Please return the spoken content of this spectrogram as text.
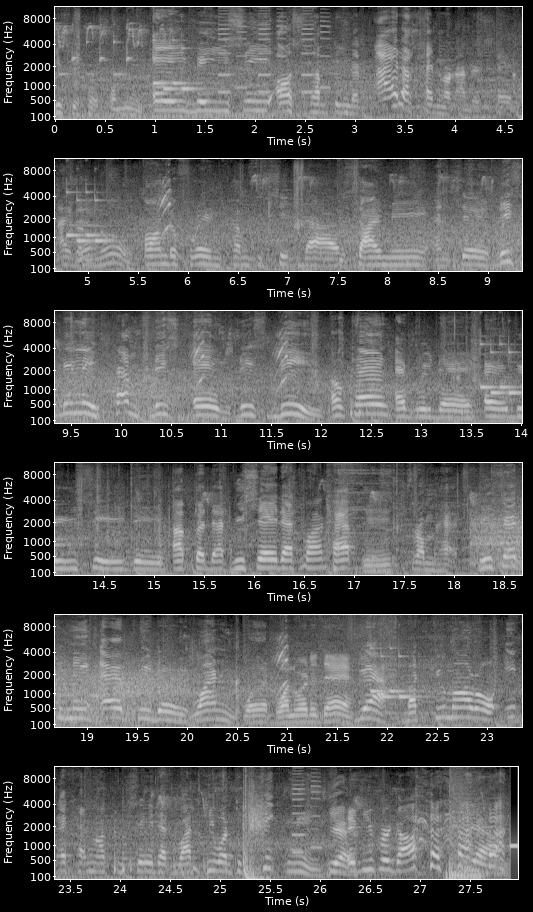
difficult for me. A, B, C or something that I cannot understand. I don't know. On the friend come to sit down beside me and say, this Billy, come, this A, this B, okay? Every day, A, B, C, D. After that, we say that one, hat from hat. He said to me every day, one word. one word a day Yeah, but tomorrow, if I cannot say that one, he want to kick me. yeah if you forgot Yeah.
